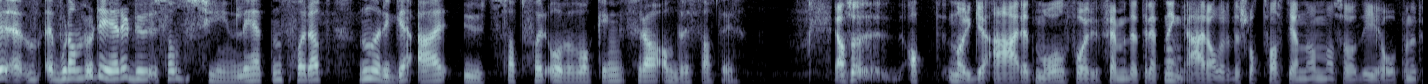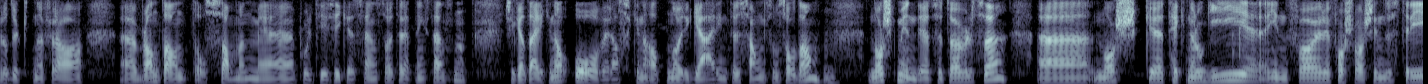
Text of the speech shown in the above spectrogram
ikke. Eh, Hvordan vurderer du sannsynligheten for at Norge er utsatt for overvåking fra andre stater? Ja, altså, At Norge er et mål for fremmed etterretning, er allerede slått fast gjennom altså, de åpne produktene fra eh, bl.a. oss sammen med Politiets sikkerhetstjeneste og Etterretningstjenesten. Slik at Det er ikke noe overraskende at Norge er interessant som sådan. Norsk myndighetsutøvelse, eh, norsk eh, teknologi innenfor forsvarsindustri,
